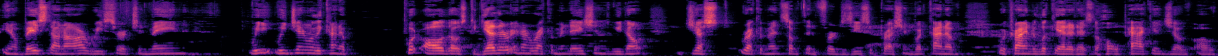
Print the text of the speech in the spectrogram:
you know, based on our research in Maine, we, we generally kind of put all of those together in our recommendations. We don't just recommend something for disease suppression, but kind of we're trying to look at it as the whole package of, of,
